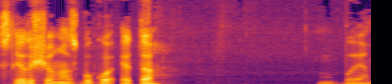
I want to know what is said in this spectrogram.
Следующая у нас буква это Б.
